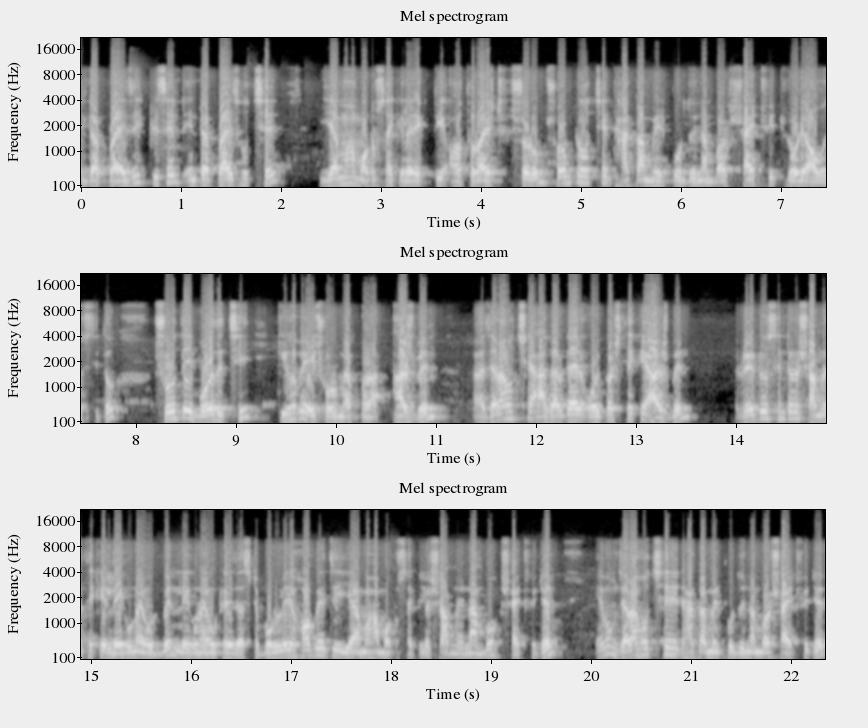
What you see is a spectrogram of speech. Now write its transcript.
এন্টারপ্রাইজে ক্রিসেন্ট এন্টারপ্রাইজ হচ্ছে ইয়ামাহা মোটরসাইকেলের একটি অথরাইজড শোরুম শোরুমটা হচ্ছে ঢাকা, মিরপুর, দুই নম্বর ষাট ফিট রোডে অবস্থিত। শুরুতেই বলে দিচ্ছি কীভাবে এই শোরুমে আপনারা আসবেন। যারা হচ্ছে আগারগাঁয়ের ওই পাশ থেকে আসবেন, রেডিও সেন্টারের সামনে থেকে লেগুনায় উঠবেন। লেগুনায় উঠে জাস্ট বললেই হবে যে ইয়ামাহা মোটরসাইকেলের সামনে নামবো ষাট ফিটের এবং যারা হচ্ছে ঢাকা, মিরপুর, দুই নম্বর ষাট ফিটের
